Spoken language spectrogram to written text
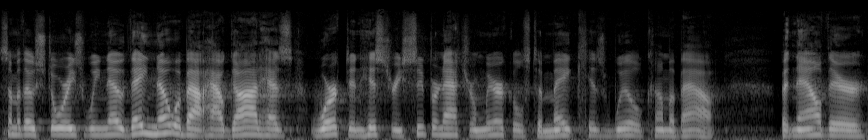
some of those stories we know. They know about how God has worked in history supernatural miracles to make His will come about. But now they're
